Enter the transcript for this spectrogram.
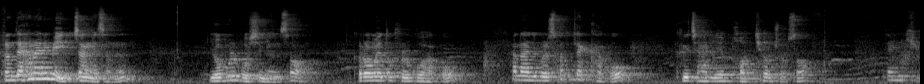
그런데 하나님의 입장에서는 욥을 보시면서 그럼에도 불구하고 하나님을 선택하고 그 자리에 버텨줘서 you.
